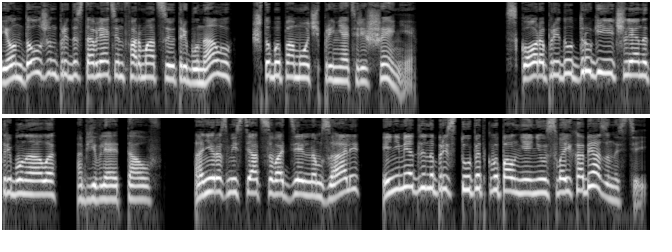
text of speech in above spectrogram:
и он должен предоставлять информацию трибуналу, чтобы помочь принять решение. «Скоро придут другие члены трибунала», — объявляет Тауф. «Они разместятся в отдельном зале и немедленно приступят к выполнению своих обязанностей.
